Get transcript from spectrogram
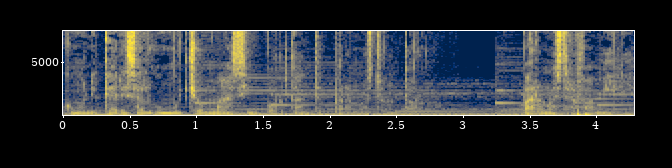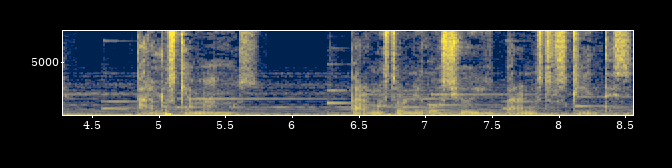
Comunicar es algo mucho más importante para nuestro entorno, para nuestra familia, para los que amamos, para nuestro negocio y para nuestros clientes.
